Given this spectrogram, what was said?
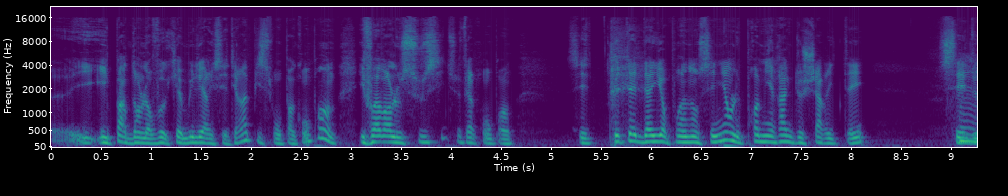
euh, ils partent dans leur vocabulaire, etc., puis ils ne se font pas comprendre. Il faut avoir le souci de se faire comprendre. C'est peut-être d'ailleurs pour un enseignant le premier acte de charité, c'est hmm.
